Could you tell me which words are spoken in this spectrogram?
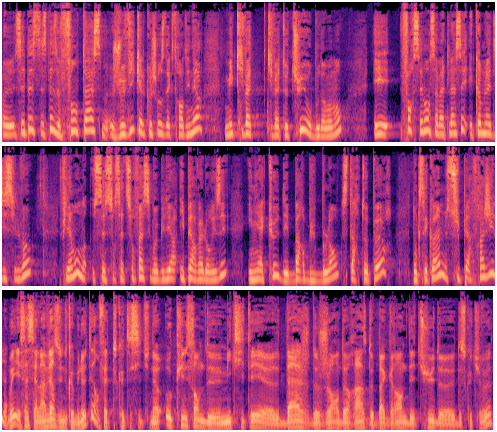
euh, cette espèce, cette espèce de fantasme, je vis quelque chose d'extraordinaire mais qui va qui va te tuer au bout d'un moment. Et forcément ça va te lasser. Et comme l'a dit Sylvain, finalement, c'est sur cette surface immobilière hyper valorisée, il n'y a que des barbus blancs, start-upers. Donc c'est quand même super fragile. Oui, et ça c'est l'inverse d'une communauté en fait, parce que si tu n'as aucune forme de mixité euh, d'âge, de genre, de race, de background, d'études, euh, de ce que tu veux,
